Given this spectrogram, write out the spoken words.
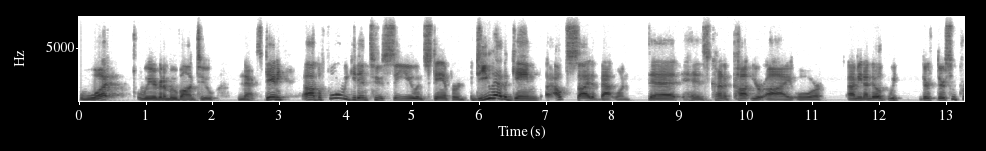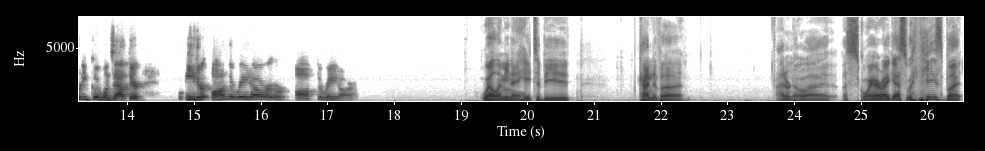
what we are going to move on to next. Danny, uh, before we get into CU and Stanford, do you have a game outside of that one that has kind of caught your eye? Or, I mean, I know we there's there's some pretty good ones out there, either on the radar or off the radar. Well, I mean, I hate to be kind of a I don't know, a, a square, I guess, with these, but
